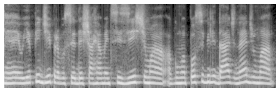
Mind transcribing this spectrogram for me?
É, eu ia pedir para você deixar realmente se existe uma alguma possibilidade, né, de uma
